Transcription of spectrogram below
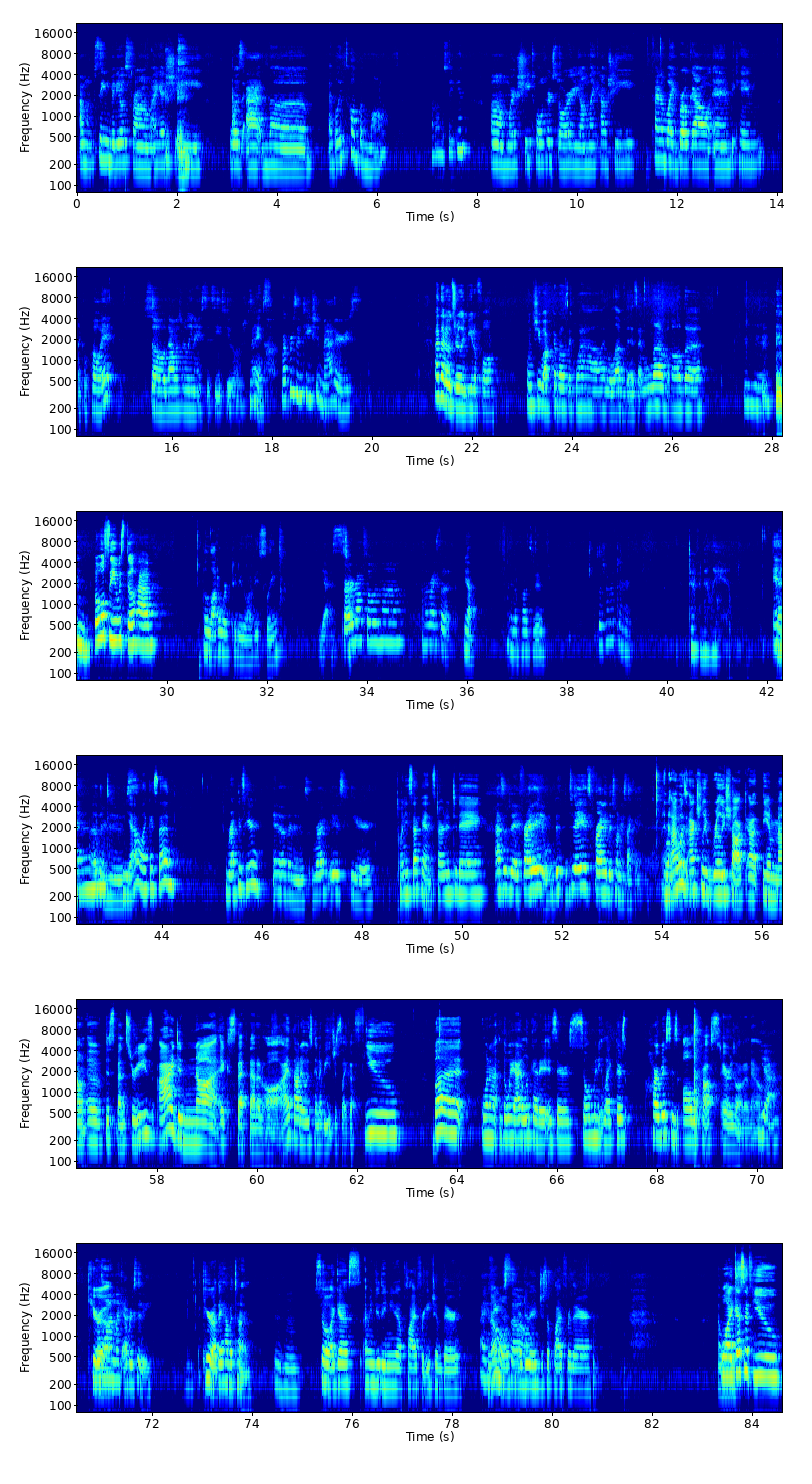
I'm seeing videos from. I guess she was at the. I believe it's called the Moth, if I'm not mistaken. Um, where she told her story on like how she kind of like broke out and became like a poet. So that was really nice to see too. I was just like, Nice. representation matters. I thought it was really beautiful. When she walked up, I was like, "Wow, I love this. I love all the." Mm-hmm. but we'll see. We still have a lot of work to do, obviously, Yes. Started off though in the on the right foot. In a positive. So shout out to her. Definitely. In And- other news. Yeah, like I said, rec is here. In other news, Rec is here. Twenty second started today. As of today, Friday. Today is Friday the twenty second. And I was actually really shocked at the amount of dispensaries. I did not expect that at all. I thought it was going to be just like a few, but when I, the way I look at it is there's so many like there's harvest is all across Arizona now. Yeah. There's one in like every city. Kira, they have a ton. Mm-hmm. So I guess I mean, do they need to apply for each of their I no, think so. or do they just apply for their? Well, I guess if you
